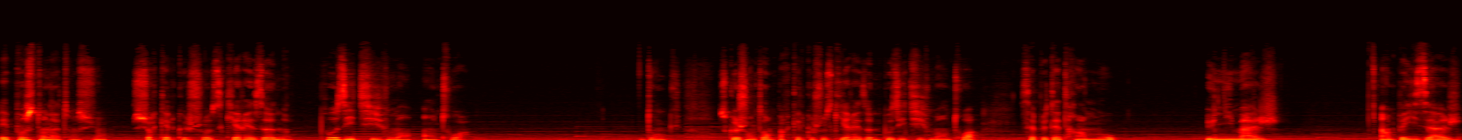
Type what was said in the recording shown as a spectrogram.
et pose ton attention sur quelque chose qui résonne positivement en toi. Donc, ce que j'entends par quelque chose qui résonne positivement en toi, ça peut être un mot, une image, un paysage,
